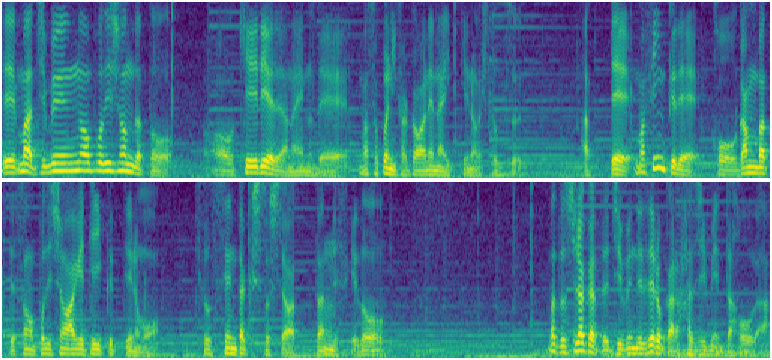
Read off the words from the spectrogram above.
で、まあ、自分のポジションだと経営ではないので、まあ、そこに関われないっていうのが一つあって、まあ、フィンクでこう頑張ってそのポジションを上げていくっていうのも一つ選択肢としてはあったんですけど、まあ、どちらかというと自分でゼロから始めた方が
